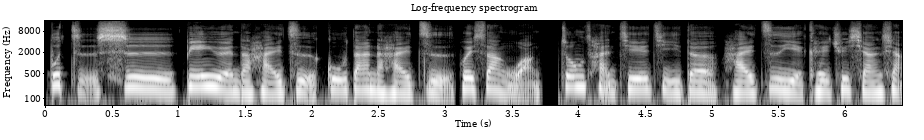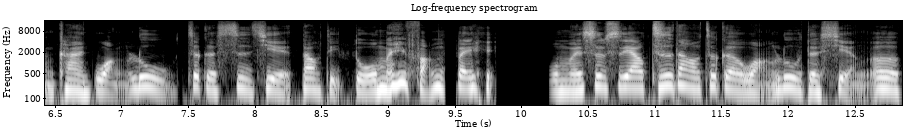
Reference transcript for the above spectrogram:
不只是边缘的孩子、孤单的孩子会上网，中产阶级的孩子也可以去想想看，网络这个世界到底多没防备？我们是不是要知道这个网络的险恶？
